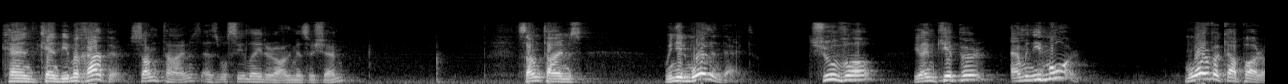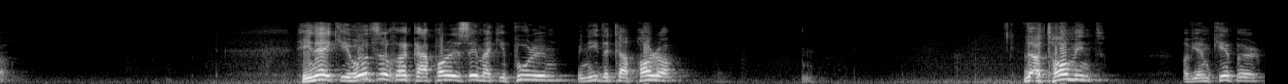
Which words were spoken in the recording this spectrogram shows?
can, can be mechaper. Sometimes, as we'll see later on Mitzvah Hashem, sometimes we need more than that. Tshuva, Yom Kippur, and we need more. More of a kapara. We need the kapara, the atonement of Yom Kippur,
